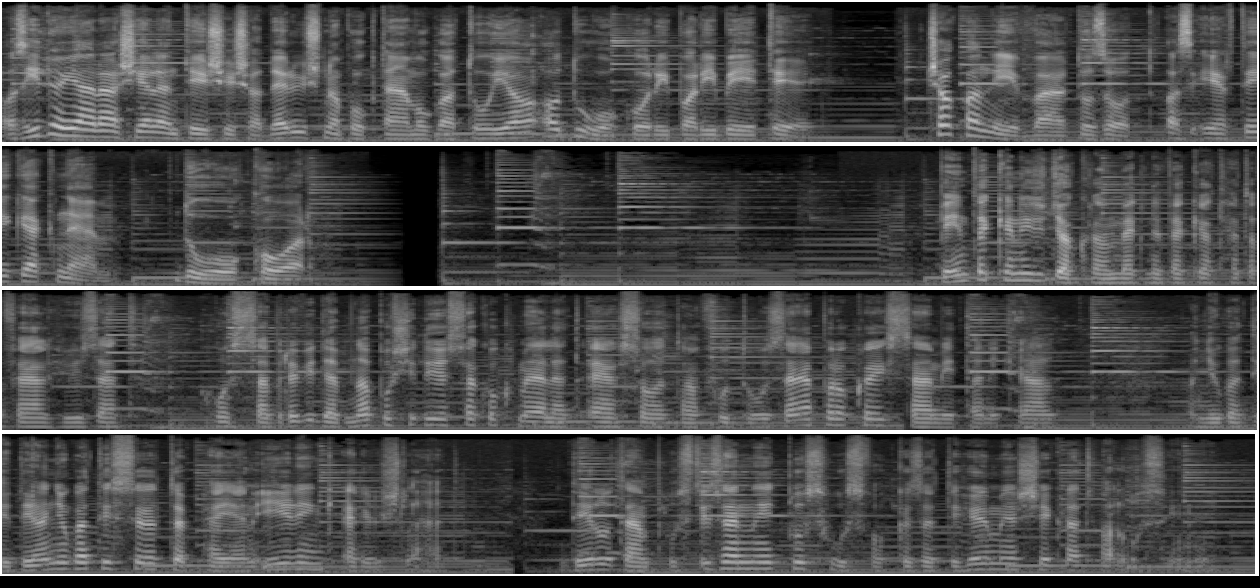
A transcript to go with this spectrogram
Az időjárás jelentés és a derűs napok támogatója a Duokor ipari BT. Csak a név változott, az értékek nem. Duokor. Pénteken is gyakran megnövekedhet a felhőzet. A hosszabb, rövidebb napos időszakok mellett elszóltan futó záporokra is számítani kell. A nyugati-délnyugati szél több helyen élénk, erős lehet. Délután plusz 14 plusz 20 fok közötti hőmérséklet valószínű.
